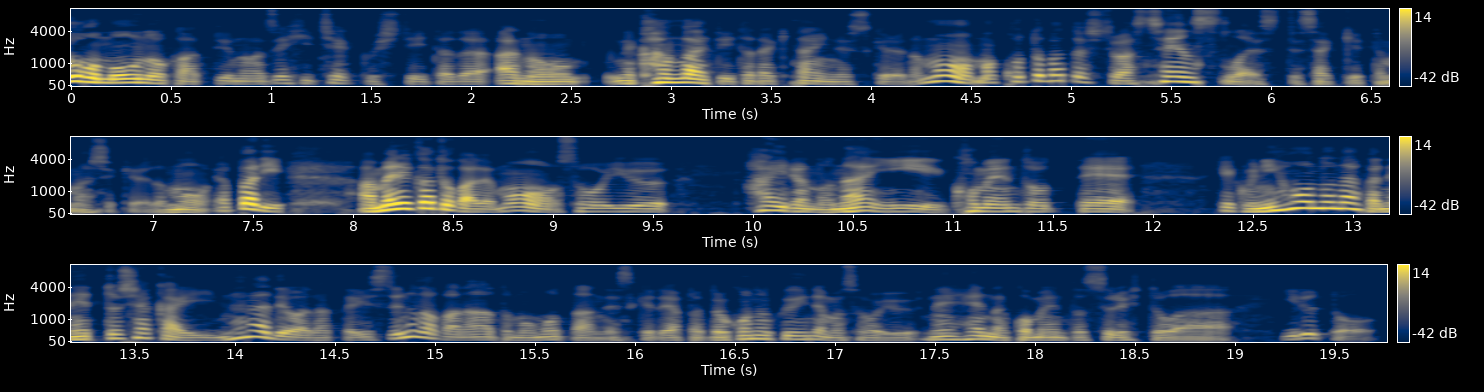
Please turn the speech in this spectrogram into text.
どう思うのかっていうのはぜひチェックしていただあの、ね、考えていただきたいんですけれども、まあ、言葉としては senseless ってさっき言ってましたけれどもやっぱりアメリカとかでもそういう配慮のないコメントって結構日本のなんかネット社会ならではだったりするのかなとも思ったんですけどやっぱどこの国でもそういうね変なコメントする人はいると。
